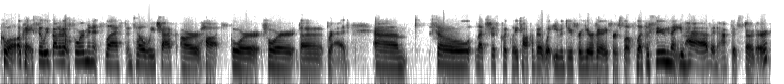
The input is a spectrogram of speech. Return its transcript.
cool. Okay, so we've got about four minutes left until we check our hot score for the bread. Um, so let's just quickly talk about what you would do for your very first loaf. Let's assume that you have an active starter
